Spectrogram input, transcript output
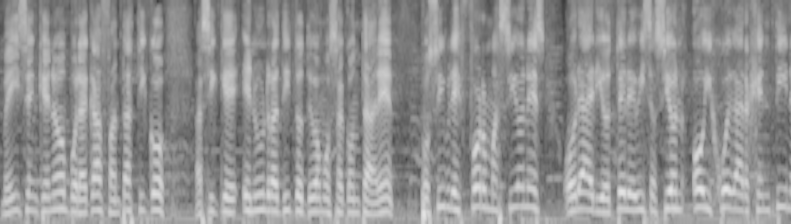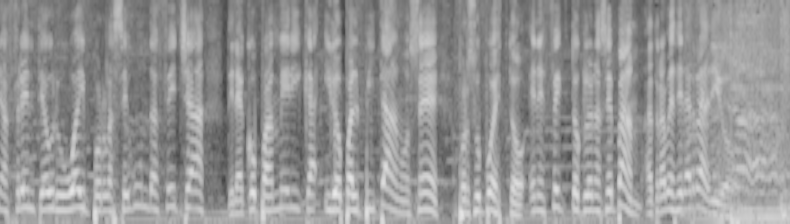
Me dicen que no, por acá, fantástico. Así que en un ratito te vamos a contar, ¿eh? Posibles formaciones, horario, televisación. Hoy juega Argentina frente a Uruguay por la segunda fecha de la Copa América y lo palpitamos, ¿eh? Por supuesto, en efecto Clonacepam, a través de la radio. time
